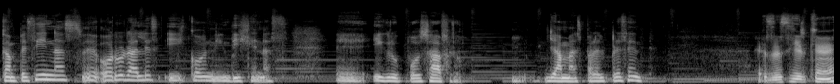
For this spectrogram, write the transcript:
campesinas o rurales y con indígenas y grupos afro, ya más para el presente. Es decir, que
